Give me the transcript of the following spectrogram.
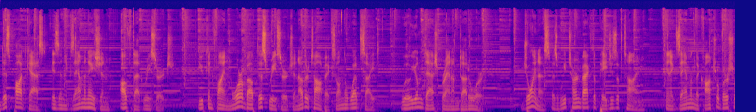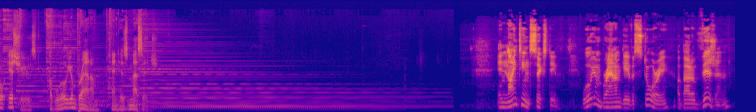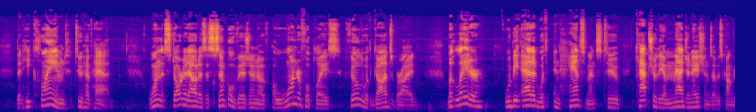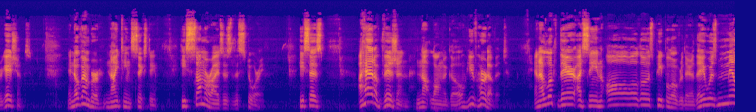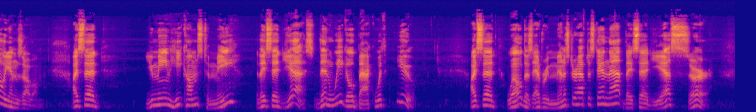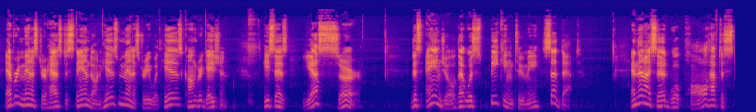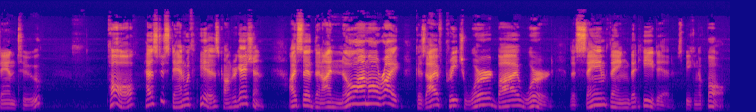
This podcast is an examination of that research. You can find more about this research and other topics on the website william-branham.org. Join us as we turn back the pages of time and examine the controversial issues of William Branham and his message. In 1960, William Branham gave a story about a vision that he claimed to have had. One that started out as a simple vision of a wonderful place filled with God's bride, but later would be added with enhancements to capture the imaginations of his congregations. In November 1960, he summarizes this story. He says, I had a vision not long ago. You've heard of it. And I looked there, I seen all those people over there. They was millions of them. I said, You mean he comes to me? They said, Yes. Then we go back with you. I said, Well, does every minister have to stand that? They said, Yes, sir. Every minister has to stand on his ministry with his congregation. He says, Yes, sir. This angel that was speaking to me said that. And then I said, Will Paul have to stand too? Paul has to stand with his congregation. I said, Then I know I'm all right, because I've preached word by word the same thing that he did, speaking of Paul.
